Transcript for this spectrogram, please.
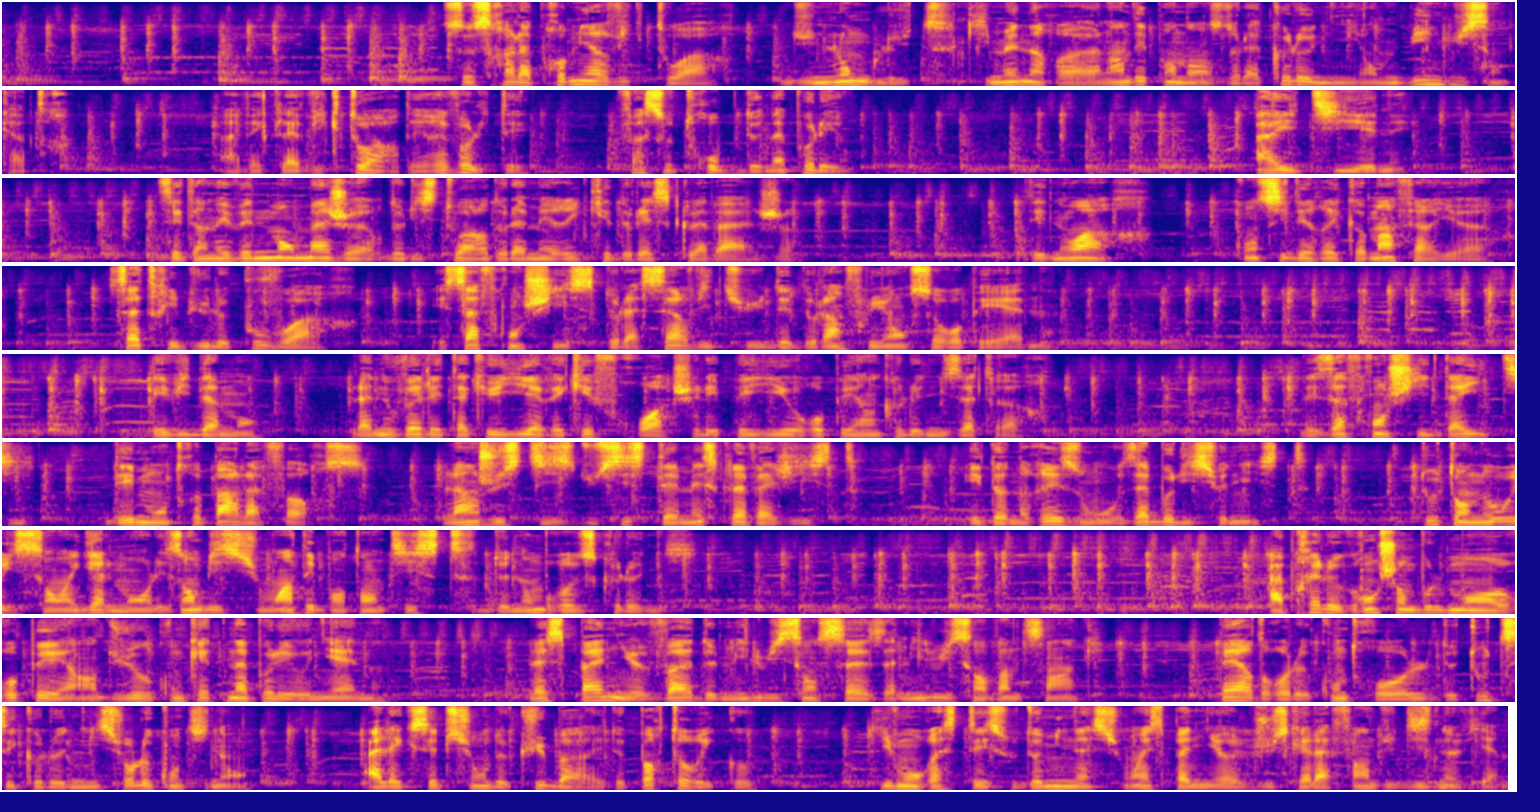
Ce sera la première victoire d'une longue lutte qui mènera à l'indépendance de la colonie en 1804, avec la victoire des révoltés face aux troupes de Napoléon. Haïti est né. C'est un événement majeur de l'histoire de l'Amérique et de l'esclavage. Des Noirs, considérés comme inférieurs, s'attribuent le pouvoir et s'affranchissent de la servitude et de l'influence européenne. Évidemment, la nouvelle est accueillie avec effroi chez les pays européens colonisateurs. Les affranchis d'Haïti démontrent par la force l'injustice du système esclavagiste et donne raison aux abolitionnistes, tout en nourrissant également les ambitions indépendantistes de nombreuses colonies. Après le grand chamboulement européen dû aux conquêtes napoléoniennes, l'Espagne va de 1816 à 1825 perdre le contrôle de toutes ses colonies sur le continent, à l'exception de Cuba et de Porto Rico, qui vont rester sous domination espagnole jusqu'à la fin du 19e.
